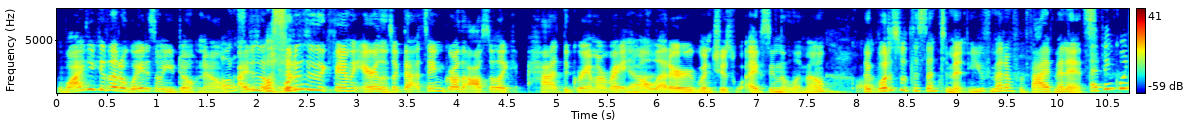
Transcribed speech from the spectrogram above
Why do you give that away to someone you don't know? Honestly, I just wasn't- what are these like family heirlooms? Like that same girl that also like had the grandma write him a letter when she was exiting the limo. Like what is with the sentiment? You've met him for five minutes. I think when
